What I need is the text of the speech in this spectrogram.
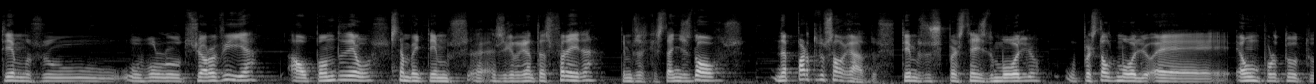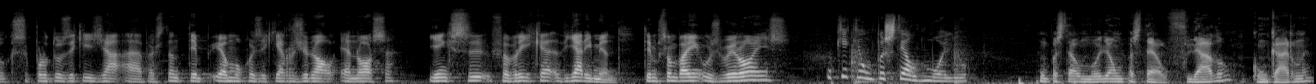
temos o, o bolo de chorovia, há o pão de Deus, também temos eh, as gargantas freira, temos as castanhas de ovos, na parte dos salgados, temos os pastéis de molho. O pastel de molho é, é um produto que se produz aqui já há bastante tempo, é uma coisa que é regional, é nossa, e em que se fabrica diariamente. Temos também os beirões. O que é que é um pastel de molho? Um pastel de molho é um pastel folhado, com carne,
